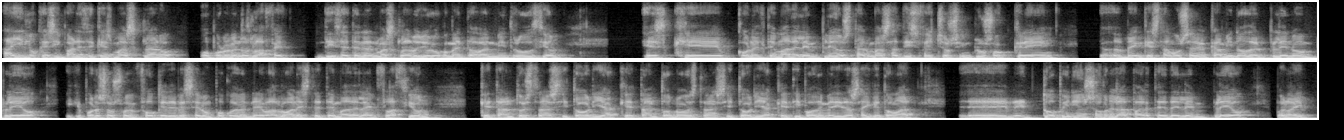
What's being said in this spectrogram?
Ahí lo que sí parece que es más claro, o por lo menos la FED dice tener más claro, yo lo comentaba en mi introducción, es que con el tema del empleo están más satisfechos, incluso creen, ven que estamos en el camino del pleno empleo y que por eso su enfoque debe ser un poco en evaluar este tema de la inflación, qué tanto es transitoria, qué tanto no es transitoria, qué tipo de medidas hay que tomar. Eh, tu opinión sobre la parte del empleo, bueno, ahí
